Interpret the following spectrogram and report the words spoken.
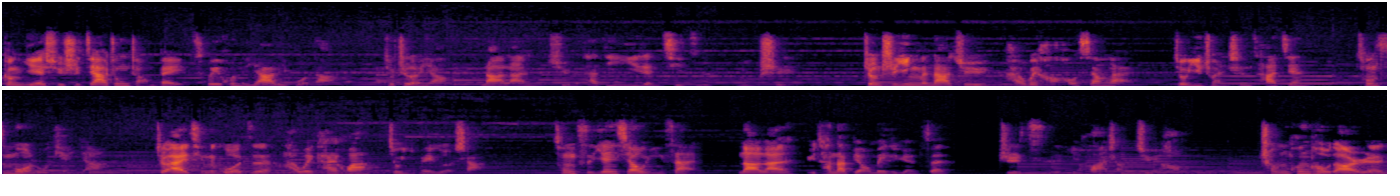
更也许是家中长辈催婚的压力过大。就这样，纳兰娶了他第一任妻子卢氏，正是应了那句“还未好好相爱，就已转身擦肩，从此陌路天涯”。这爱情的果子还未开花，就已被扼杀，从此烟消云散。纳兰与他那表妹的缘分，至此也画上句号。成婚后的二人，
